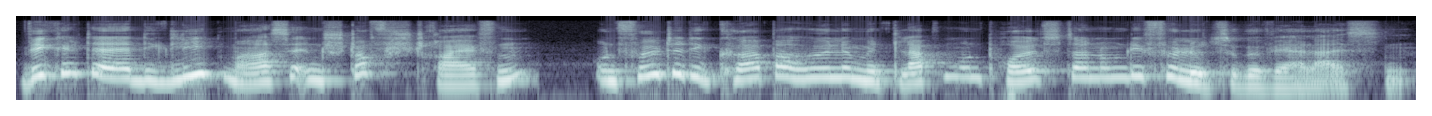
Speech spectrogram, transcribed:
wickelte er die Gliedmaße in Stoffstreifen und füllte die Körperhöhle mit Lappen und Polstern, um die Fülle zu gewährleisten.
